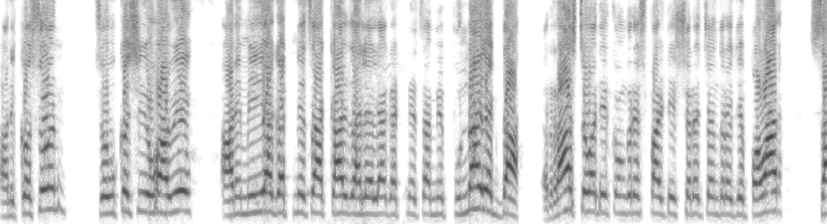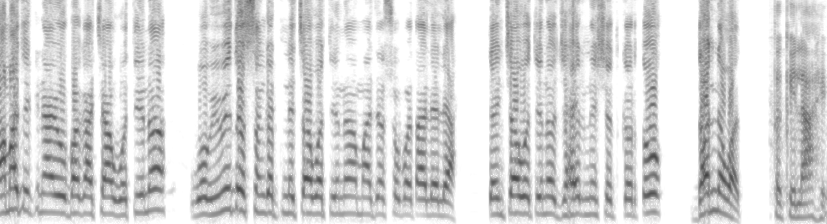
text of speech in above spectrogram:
आणि कसून चौकशी व्हावी. आणि मी या घटनेचा काल झालेल्या घटनेचा मी पुन्हा एकदा राष्ट्रवादी काँग्रेस पार्टी शरदचंद्रजी पवार सामाजिक न्याय विभागाच्या वतीनं व विविध संघटनेच्या वतीनं माझ्यासोबत आलेल्या त्यांच्या वतीनं जाहीर निषेध करतो. धन्यवाद. केला आहे.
